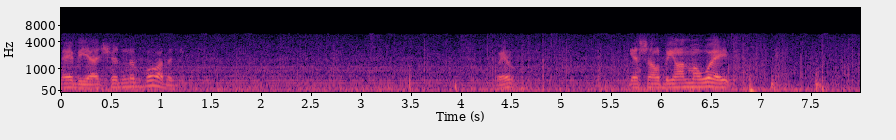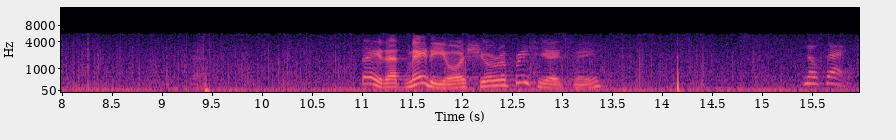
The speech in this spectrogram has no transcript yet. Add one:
Maybe I shouldn't have bothered you. Well, guess I'll be on my way. Say, that maid of yours sure appreciates me. No thanks.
